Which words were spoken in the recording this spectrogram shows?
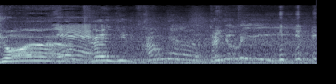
Joanne. Yeah.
